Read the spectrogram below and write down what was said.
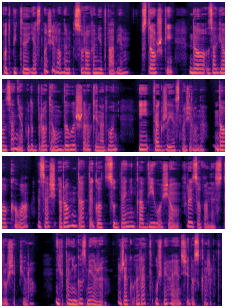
podbity jasnozielonym, surowym jedwabiem. Wstążki do zawiązania pod brodę były szerokie na dłoń i także jasnozielone. Dookoła zaś ronda tego cudeńka wiło się fryzowane strusie pióro. Niech pani go zmierzy, rzekł Red, uśmiechając się do Scarlett.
